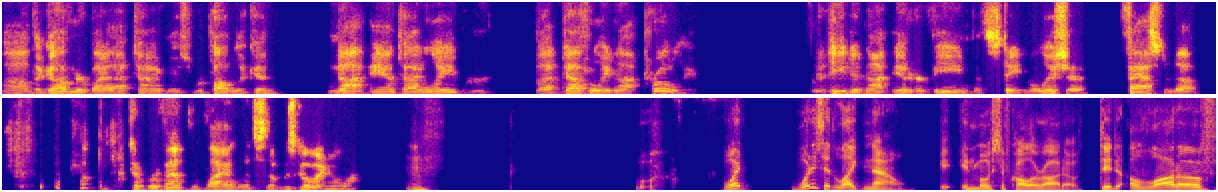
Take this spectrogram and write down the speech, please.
Uh, the governor by that time was Republican, not anti labor, but definitely not pro labor. And he did not intervene with state militia fast enough to prevent the violence that was going on. Mm. What what is it like now in most of Colorado? Did a lot of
